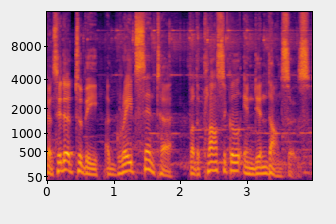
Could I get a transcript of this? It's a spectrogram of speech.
Considered to be a great center for the classical Indian dancers.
